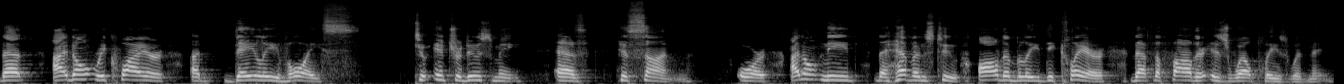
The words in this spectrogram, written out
that I don't require a daily voice to introduce me as his son or I don't need the heavens to audibly declare that the Father is well pleased with me.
